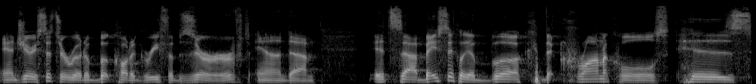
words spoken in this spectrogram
And Jerry Sittser wrote a book called A Grief Observed. And um, It's uh, basically a book that chronicles his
